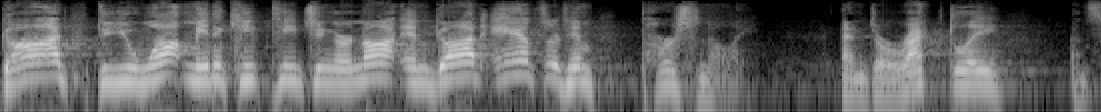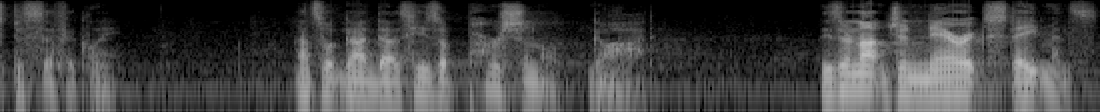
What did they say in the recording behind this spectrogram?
God, do you want me to keep teaching or not? And God answered him personally and directly and specifically. That's what God does. He's a personal God. These are not generic statements.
